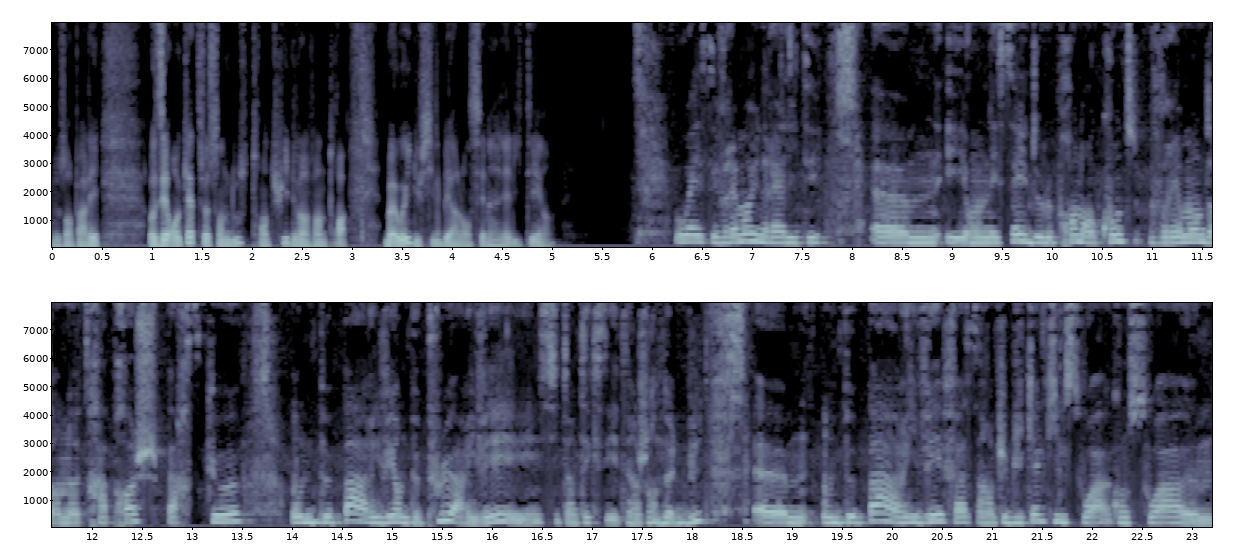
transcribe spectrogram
nous en parler au 04 72 38 20 23. Bah oui, Lucille Berland, c'est une réalité. Hein. Ouais, c'est vraiment une réalité. Euh, et on essaye de le prendre en compte vraiment dans notre approche parce que on ne peut pas arriver, on ne peut plus arriver, et si tant est que c'était un jour notre but, euh, on ne peut pas arriver face à un public quel qu'il soit, qu'on soit euh,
